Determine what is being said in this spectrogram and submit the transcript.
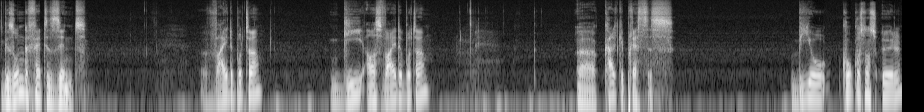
gesunde Fette sind Weidebutter, Ghee aus Weidebutter, äh, kaltgepresstes Bio-Kokosnussöl,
